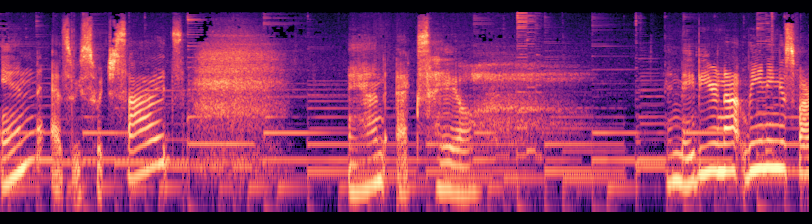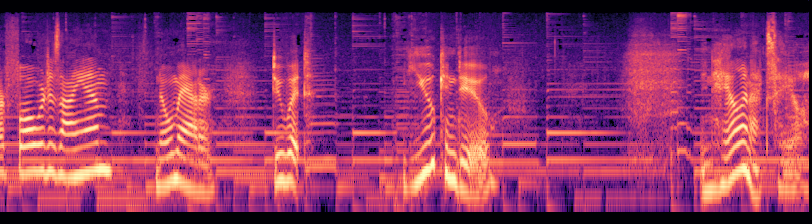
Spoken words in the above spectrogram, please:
in as we switch sides. And exhale. And maybe you're not leaning as far forward as I am. No matter. Do what you can do. Inhale and exhale.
